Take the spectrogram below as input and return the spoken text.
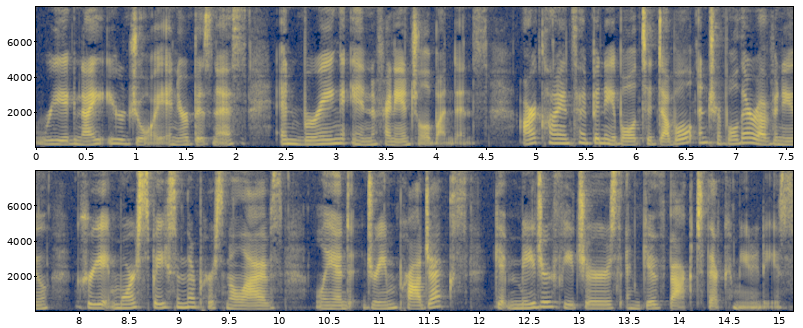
reignite your joy in your business, and bring in financial abundance. Our clients have been able to double and triple their revenue, create more space in their personal lives, land dream projects get major features, and give back to their communities.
